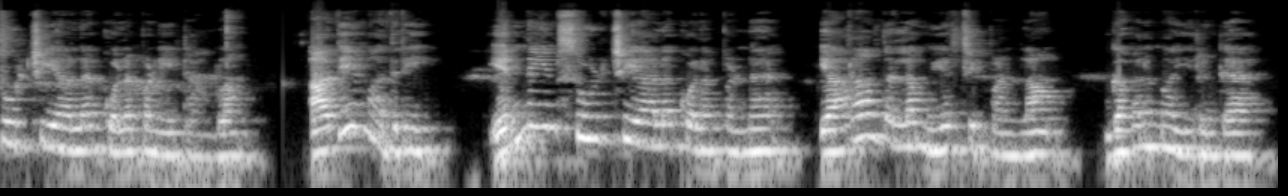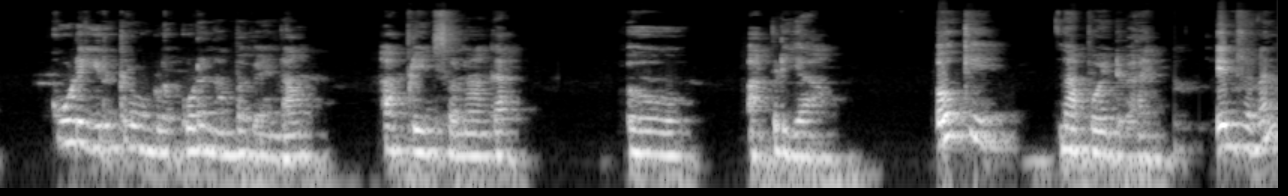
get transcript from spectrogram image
சூழ்ச்சியால கொலை பண்ணிட்டாங்களாம். அதே மாதிரி என்னையும் சூழ்ச்சியால கொலை பண்ண யாராவதெல்லாம் முயற்சி பண்ணலாம் கவனமா இருங்க. கூட இருக்கிறவங்கள கூட நம்ப வேண்டாம் அப்படின்னு சொன்னாங்க. ஓ அப்படியா? ஓகே நான் போயிட்டு வரேன் என்றவன்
